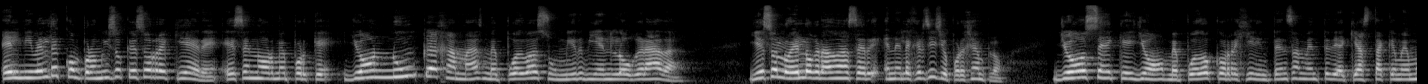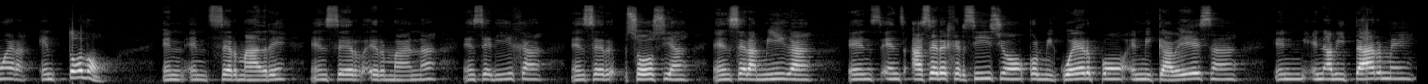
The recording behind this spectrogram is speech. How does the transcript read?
El nivel de compromiso que eso requiere es enorme porque yo nunca jamás me puedo asumir bien lograda. Y eso lo he logrado hacer en el ejercicio. Por ejemplo, yo sé que yo me puedo corregir intensamente de aquí hasta que me muera, en todo. En, ser madre, en ser hermana, en ser hija, en ser socia, en ser amiga, en, hacer ejercicio con mi cuerpo, en mi cabeza, en, habitarme,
